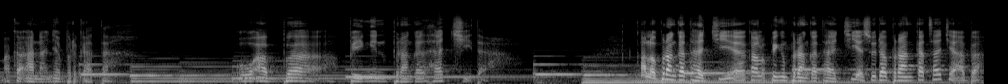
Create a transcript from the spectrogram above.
Maka anaknya berkata oh abah pengen berangkat haji dah kalau berangkat haji ya, kalau ingin berangkat haji ya sudah berangkat saja Abah.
